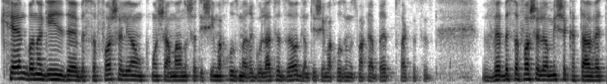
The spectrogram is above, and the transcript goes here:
כן, בוא נגיד, אה, בסופו של יום, כמו שאמרנו ש-90% מהרגולציות זהות, גם 90% ממסמכי ה-Best Practices, ובסופו של יום מי שכתב את,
